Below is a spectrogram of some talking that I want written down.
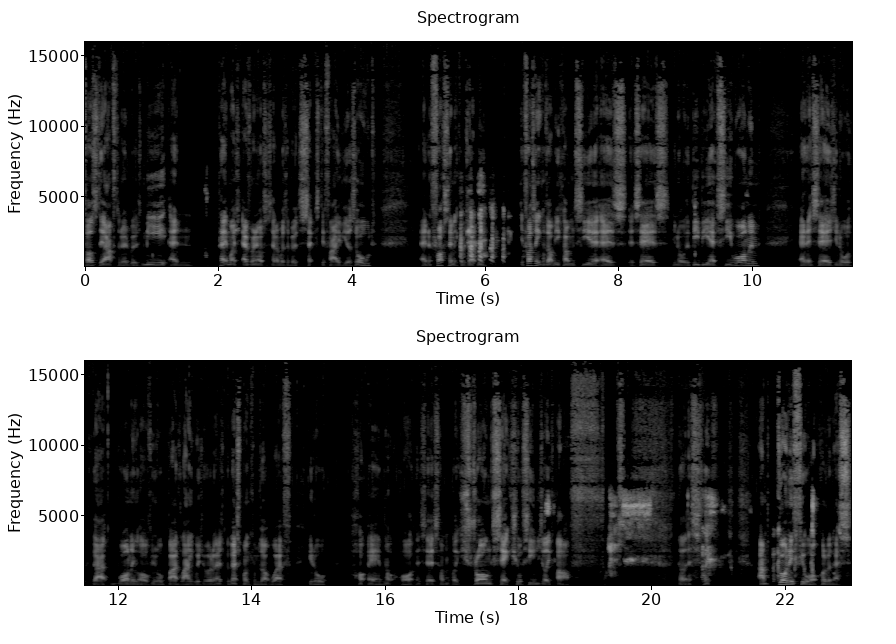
Thursday afternoon. But it was me and pretty much everyone else in cinema was about sixty five years old. And the first thing that comes up, the first thing that comes up when you come and see it is it says you know the BBFC warning, and it says you know that warning of you know bad language or whatever it is. But this one comes up with you know hot, um, not hot. It says something like strong sexual scenes. You're like oh fuck. You know, it's like I'm going to feel awkward about this.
